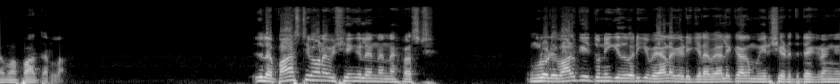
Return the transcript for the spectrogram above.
நம்ம பார்த்துடலாம். இதில் பாசிட்டிவான விஷயங்கள் என்னென்ன? ஃபஸ்ட் உங்களுடைய வாழ்க்கை துணைக்கு இது வரைக்கும் வேலை கிடைக்கல. வேலைக்காக முயற்சி எடுத்துகிட்டே இருக்கிறாங்க.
